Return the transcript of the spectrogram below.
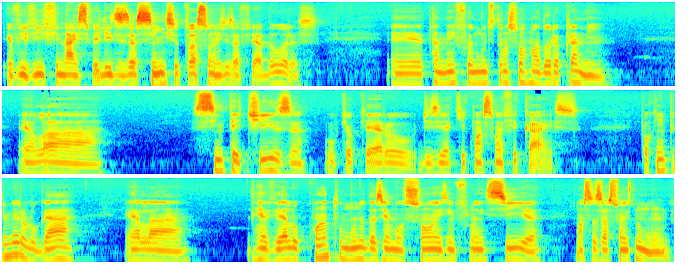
eu vivi finais felizes assim situações desafiadoras, é, também foi muito transformadora para mim. Ela sintetiza o que eu quero dizer aqui com ação eficaz. Porque, em primeiro lugar, ela revela o quanto o mundo das emoções influencia nossas ações no mundo.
